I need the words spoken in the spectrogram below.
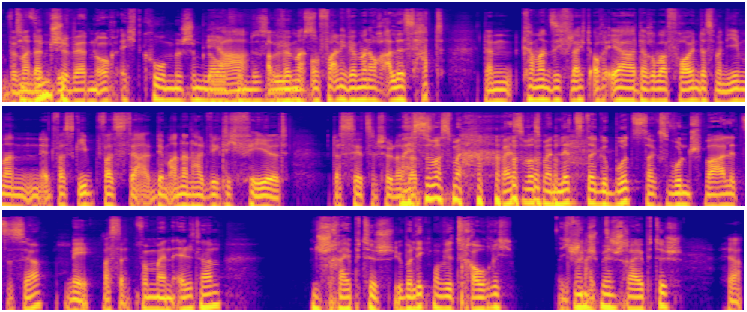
Und wenn die man dann Wünsche sieht- werden auch echt komisch im Laufe ja, des aber Lebens. wenn man, und vor allem, wenn man auch alles hat, dann kann man sich vielleicht auch eher darüber freuen, dass man jemandem etwas gibt, was der, dem anderen halt wirklich fehlt. Das ist jetzt ein schöner weißt Satz. du, was mein, weißt du, was mein letzter Geburtstagswunsch war letztes Jahr Nee, was denn? von meinen Eltern? Ein Schreibtisch. Überleg mal, wie traurig. Ich wünsche mir einen Schreibtisch. Ja.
